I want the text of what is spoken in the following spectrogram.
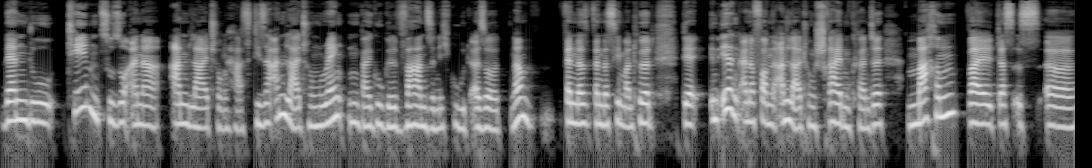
wenn du Themen zu so einer Anleitung hast, diese Anleitungen ranken bei Google wahnsinnig gut. Also, ne, wenn das, wenn das jemand hört, der in irgendeiner Form eine Anleitung schreiben könnte, machen, weil das ist äh,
